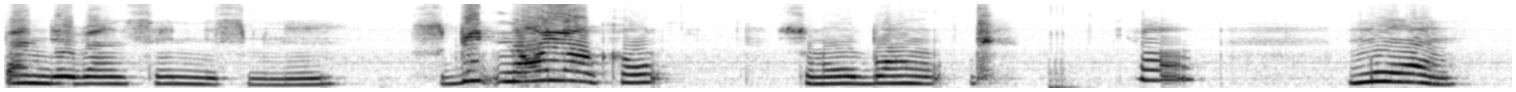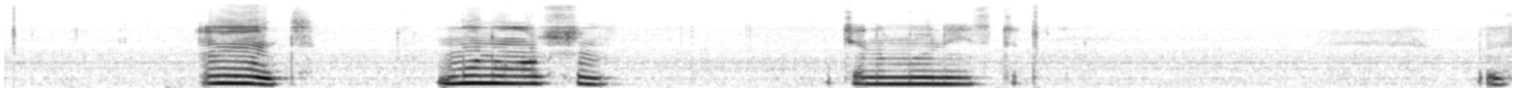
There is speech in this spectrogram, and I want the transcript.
Bence ben senin ismini. Speed ne alaka? Snowball. ya Moon. Evet. Moon olsun. Canım öyle istedim. Üf.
